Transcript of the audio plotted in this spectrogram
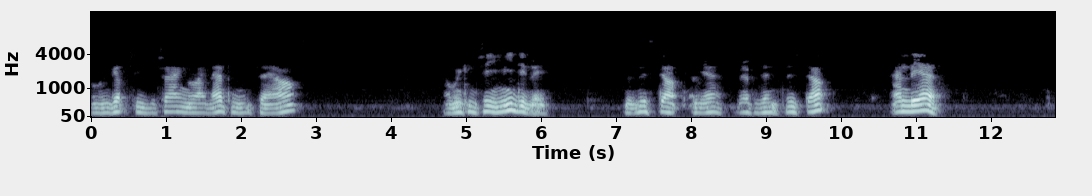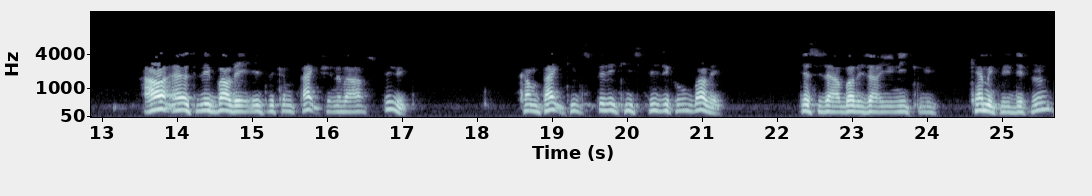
And we've got to see the triangle like that in which they are. And we can see immediately that this dot here represents this dot and the earth. Our earthly body is the compaction of our spirit. Compacted spirit is physical body. Just as our bodies are uniquely chemically different,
